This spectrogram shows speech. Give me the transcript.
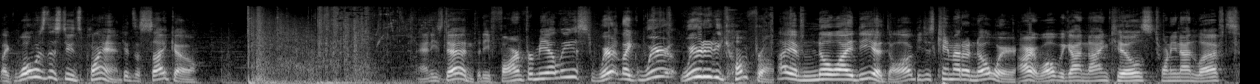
Like, what was this dude's plan? Kid's a psycho. And he's dead. Did he farm for me at least? Where, like, where, where did he come from? I have no idea, dog. He just came out of nowhere. All right, well, we got nine kills, 29 left.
